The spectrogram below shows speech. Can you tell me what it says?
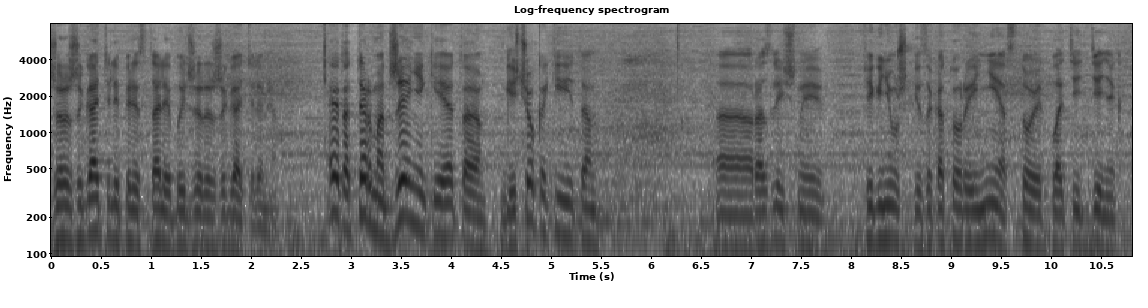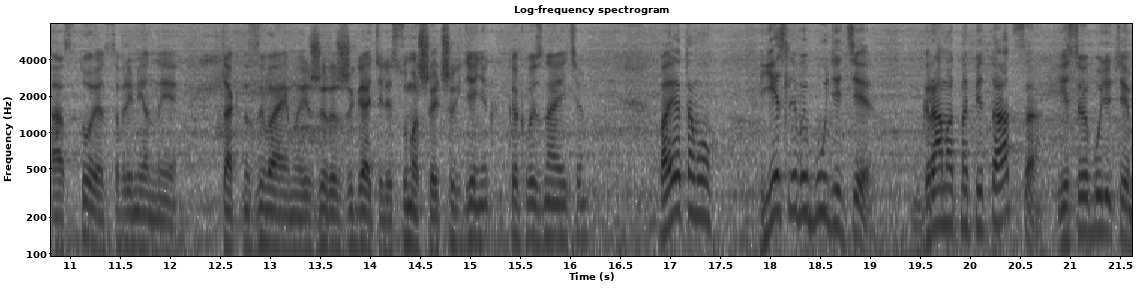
жиросжигатели перестали быть жиросжигателями. Это термодженики, это еще какие-то Э, различные фигнюшки, за которые не стоит платить денег, а стоят современные так называемые жиросжигатели сумасшедших денег, как вы знаете. Поэтому, если вы будете грамотно питаться, если вы будете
